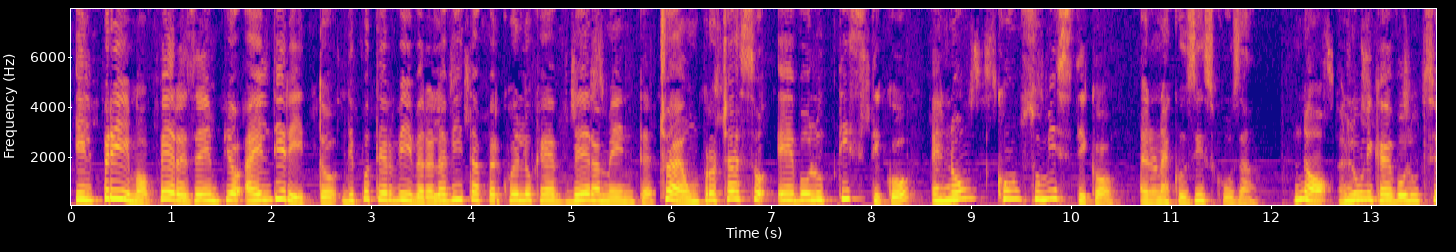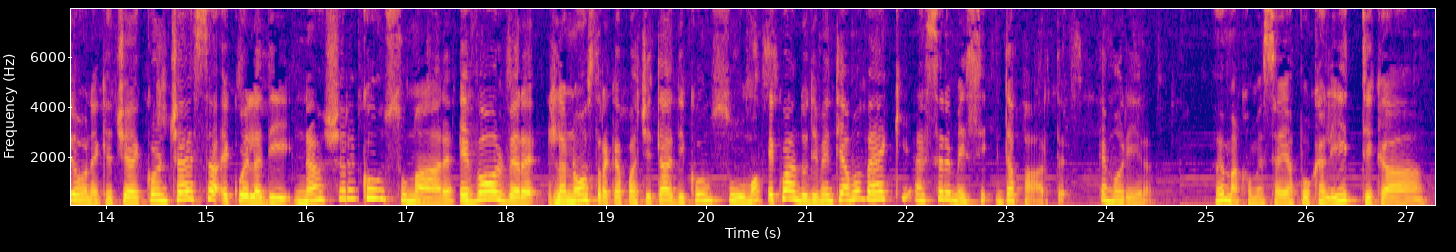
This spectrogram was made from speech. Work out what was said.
Il primo, per esempio, è il diritto di poter vivere la vita per quello che è veramente, cioè un processo evolutistico e non consumistico. E non è così, scusa. No, l'unica evoluzione che ci è concessa è quella di nascere, consumare, evolvere la nostra capacità di consumo e quando diventiamo vecchi essere messi da parte e morire. Eh, ma come sei apocalittica?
